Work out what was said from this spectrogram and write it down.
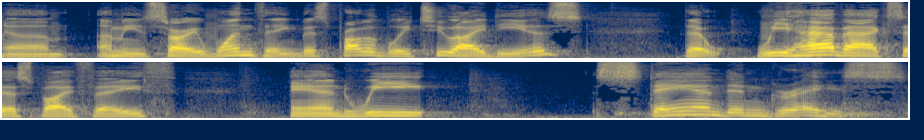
Um, I mean, sorry, one thing, but it's probably two ideas that we have access by faith and we stand in grace.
